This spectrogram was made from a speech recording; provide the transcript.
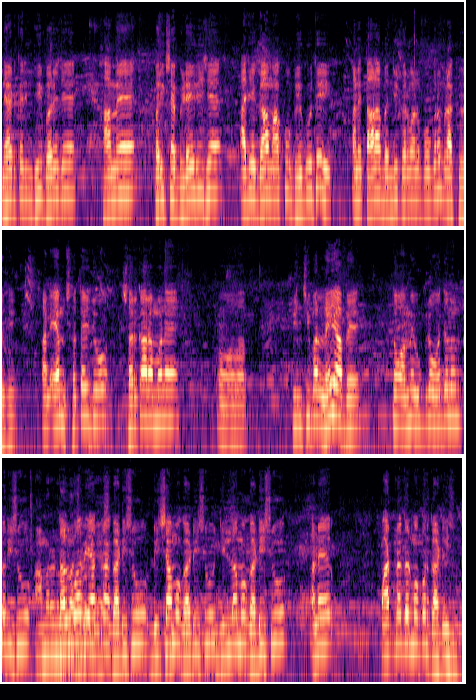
નેટ કરીને ફી ભરે છે. સામે પરીક્ષા ભીડાઈ રહી છે. આજે ગામ આખું ભેગું થઈ અને તાળાબંધી કરવાનો પ્રોગ્રામ રાખ્યો છે. અને એમ છતાંય જો સરકાર અમને પ્રિન્સિપલ નહીં આપે તો અમે ઉગ્ર આંદોલન કરીશું. તલવાર યાત્રા કાઢીશું ડીસામાં કાઢીશું જિલ્લામાં કાઢીશું અને પાટનગરમાં પણ કાઢીશું.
